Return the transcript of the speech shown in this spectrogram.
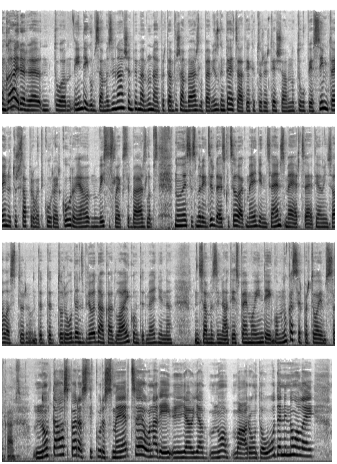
Un kā ir ar eh, to indīgumu samazināšanu, piemēram, runājot par tām pašām bērnslupēm? Jūs gan teicāt, ja ka tur ir tiešām nu, tuvu pie simta, nu tur saproti, kura ir kura, jā, nu, visas liekas ir bērnslapas. Nu, es esmu arī dzirdējis, ka cilvēki mēģina cēnas mērcēt, ja viņi salas tur, un tad, tad tur ūdens bļodā kādu laiku, un tad mēģina samazināt iespējamo indīgumu. Nu, kas ir par to jums sakāms? Nu, tās parasti, kuras mērcē, un arī, ja, ja novāro un to ūdeni nolēj, t-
